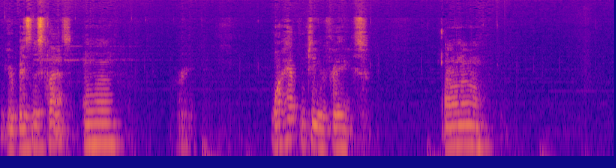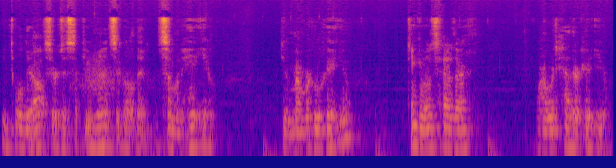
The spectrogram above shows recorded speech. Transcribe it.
your business class? Mm-hmm. Right. What happened to your face? I don't know. You told the officer just a few minutes ago that someone hit you. Do you remember who hit you? I think it was Heather. Why would Heather hit you?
